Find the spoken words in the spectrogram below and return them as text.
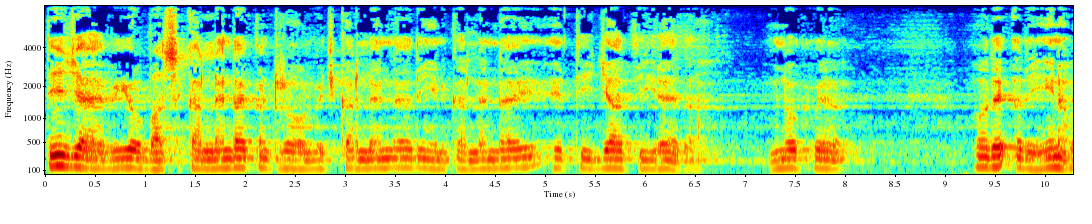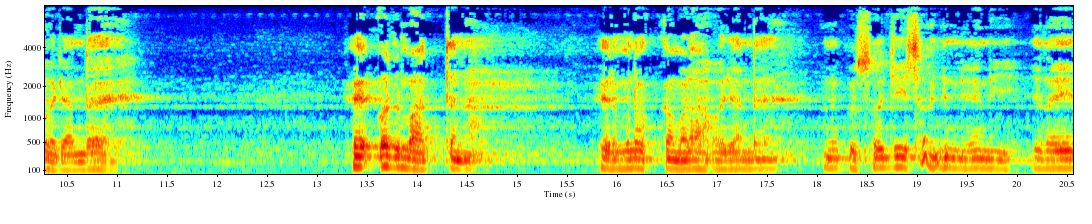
ਤੀਜਾ ਵੀ ਉਹ ਬਸ ਕਰ ਲੈਂਦਾ ਕੰਟਰੋਲ ਵਿੱਚ ਕਰ ਲੈਂਦਾ, ਅਧੀਨ ਕਰ ਲੈਂਦਾ, ਇਹ ਤੀਜਾ ਤੀਰ ਹੈ ਦਾ ਮਨੁੱਖ ਫਿਰ ਉਹਦੇ ਅਧੀਨ ਹੋ ਜਾਂਦਾ ਹੈ। ਫਿਰ ਉਦਮਾਤਨ, ਫਿਰ ਮਨੁੱਖ ਕਮਲਾ ਹੋ ਜਾਂਦਾ ਹੈ। ਉਹਨੂੰ ਕੋਈ ਸੋਝੀ ਸਮਝ ਨਹੀਂ ਰਹਿੰਦੀ, ਜਦੋਂ ਇਹ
